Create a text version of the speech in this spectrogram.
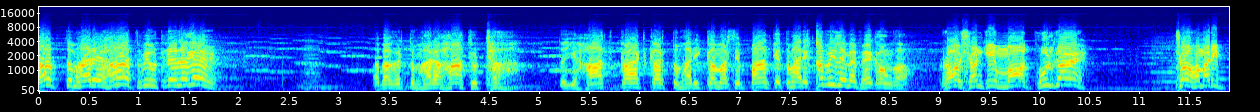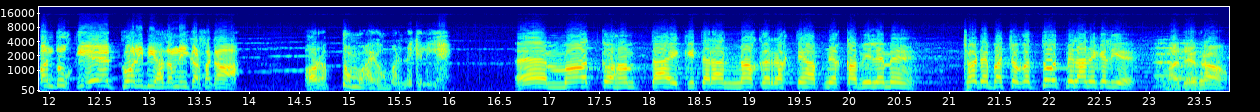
अब तुम्हारे हाथ भी उठने लगे। अब अगर तुम्हारा हाथ उठा तो ये हाथ काट कर तुम्हारी कमर से बाँध के तुम्हारे कबीले में फेंकाऊँगा। रोशन की मौत भूल गए? जो हमारी बंदूक की एक गोली भी हजम नहीं कर सका। और अब तुम आए हो मरने के लिए। ए मौत को हम ताई की तरह नौकर रखते हैं अपने कबीले में छोटे बच्चों को दूध पिलाने के लिए। मैं देख रहा हूँ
